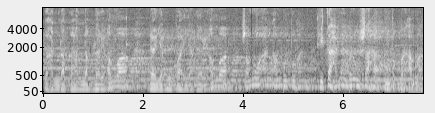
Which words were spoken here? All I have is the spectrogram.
Kehendak-kehendak dari Allah, daya upaya dari Allah, semua ampun Tuhan. Kita hanya berusaha untuk beramal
